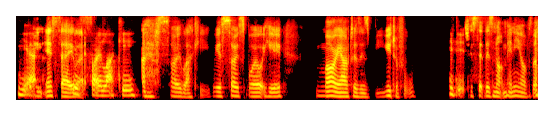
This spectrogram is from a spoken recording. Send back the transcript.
Yeah. In SA. You're like, so lucky. Uh, so lucky. We are so spoiled here. Morialtas is beautiful. It is. Just that there's not many of them.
